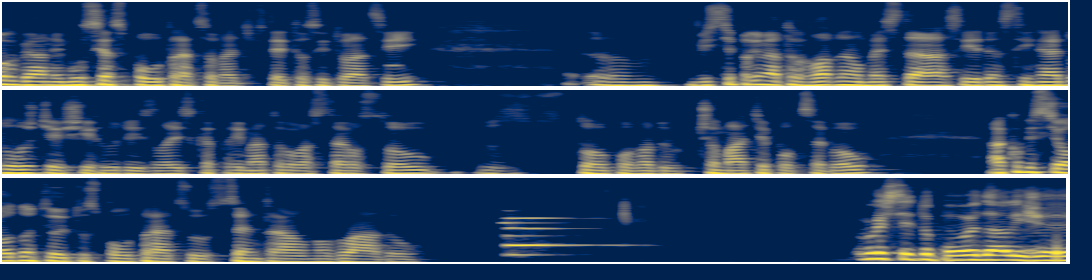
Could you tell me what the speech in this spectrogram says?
orgány musia spolupracovať v tejto situácii. Um, vy ste primátor hlavného mesta asi jeden z tých najdôležitejších ľudí z hľadiska primátorov a starostov z toho pohľadu, čo máte pod sebou. Ako by ste hodnotili tú spoluprácu s centrálnou vládou? Dobre ste to povedali, že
